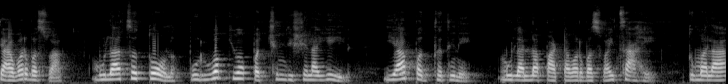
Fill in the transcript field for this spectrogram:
त्यावर बसवा. मुलाचं तोंड पूर्व किंवा पश्चिम दिशेला येईल. या पद्धतीने मुलांना पाटावर बसवायचं आहे. तुम्हाला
